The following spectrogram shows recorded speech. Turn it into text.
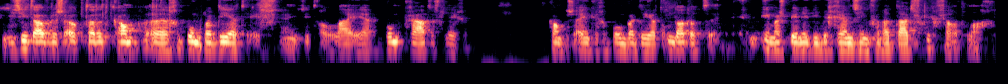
Je ziet overigens ook dat het kamp eh, gebombardeerd is. Je ziet allerlei eh, bomkraters liggen. Het kamp is één keer gebombardeerd, omdat het immers binnen die begrenzing van het Duits vliegveld lag.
